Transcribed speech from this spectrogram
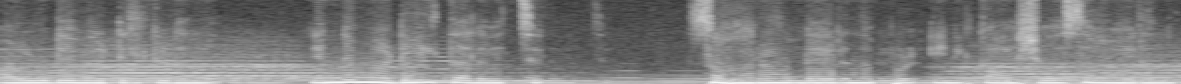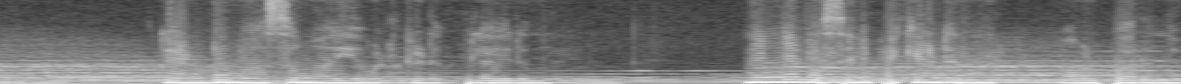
അവളുടെ വീട്ടിൽ കിടന്ന് എൻ്റെ മടിയിൽ തലവെച്ച് സുഹറ ഉണ്ടായിരുന്നപ്പോൾ എനിക്ക് ആശ്വാസമായിരുന്നു. രണ്ടു മാസമായി അവൾ കിടപ്പിലായിരുന്നു. നിന്നെ വ്യസനിപ്പിക്കേണ്ടെന്ന് അവൾ പറഞ്ഞു.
